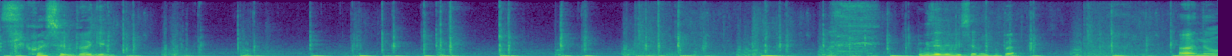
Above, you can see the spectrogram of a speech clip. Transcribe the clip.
C'est quoi ce bug? Vous avez vu ce bug ou pas? Oh non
